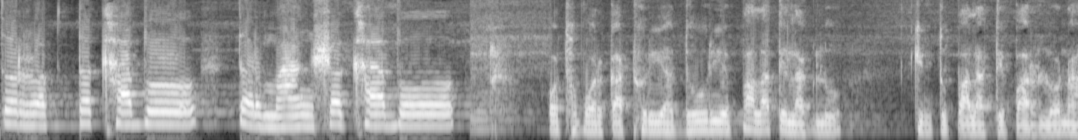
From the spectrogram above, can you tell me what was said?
তোর রক্ত খাব। তোর মাংস খাব। অথপর কাঠুরিয়া দৌড়িয়ে পালাতে লাগল কিন্তু পালাতে পারল না।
